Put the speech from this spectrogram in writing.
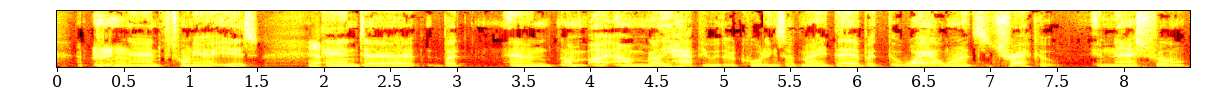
and for 28 years. Yep. And uh, but and I'm I, I'm really happy with the recordings I've made there. But the way I wanted to track it in Nashville,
